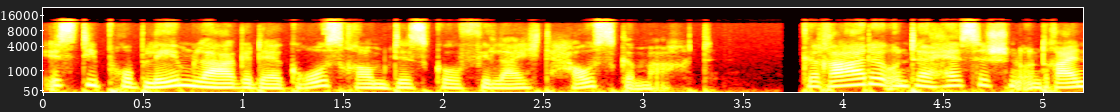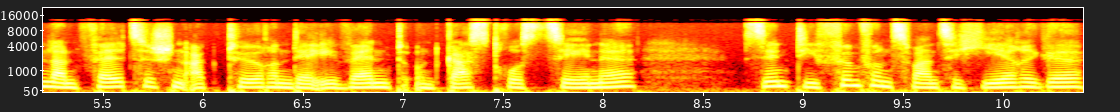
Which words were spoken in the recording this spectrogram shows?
Ist die Problemlage der Großraumdisco vielleicht hausgemacht? Gerade unter hessischen und rheinland-pfälzischen Akteuren der Event- und Gastroszene sind die 25-jährige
